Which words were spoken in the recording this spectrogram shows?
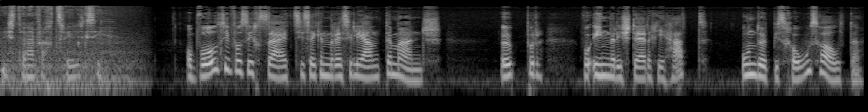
ist dann einfach zu viel gewesen. Obwohl sie von sich sagt, sie sei ein resilienter Mensch. Jemand, der innere Stärke hat und etwas aushalten kann.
